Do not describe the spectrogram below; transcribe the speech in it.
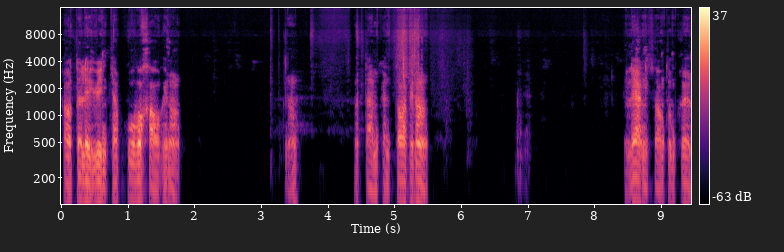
เขาตะเลขวิ่งจับคู่ว่าเขาพี่น้องเนาะมาตามกันต่อพี่น้องแรกสองทุ่มครึ่ง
